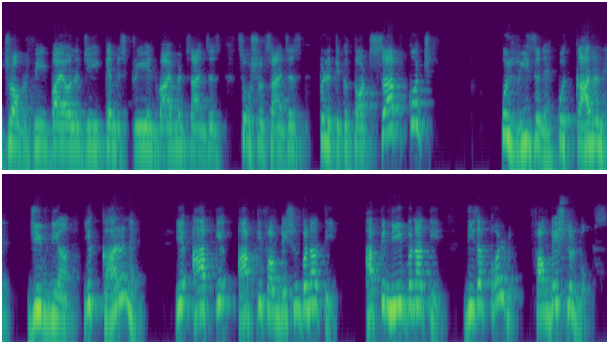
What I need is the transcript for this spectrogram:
geography biology chemistry environment sciences social sciences political thought सब कुछ कोई रीजन है कोई कारण है जीवनिया ये कारण है। ये आपकी आपकी फाउंडेशन बनाती है आपकी नींव बनाती है। These are called foundational books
